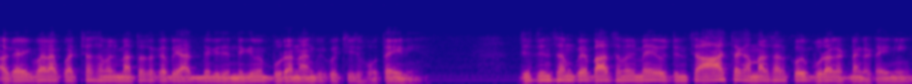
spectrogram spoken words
अगर एक बार आपको अच्छा समझ में आता तो कभी आदमी की ज़िंदगी में बुरा नाम की कोई चीज़ होता ही नहीं। जिस दिन से हमको ये बात समझ में आई उस दिन से आज तक हमारे साथ कोई बुरा घटना घटा ही नहीं।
